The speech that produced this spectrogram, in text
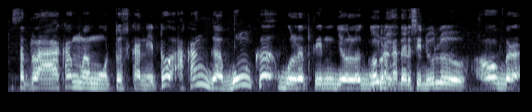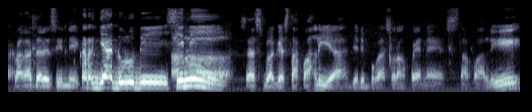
setelah Akang memutuskan itu, Akang gabung ke buletin geologi. Oh, berangkat dari sini dulu. Oh, ber berangkat dari sini. Kerja dulu di sini. Uh, saya sebagai staf ahli ya, jadi bukan seorang PNS, staf ahli.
